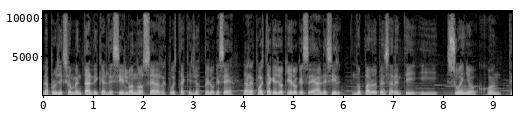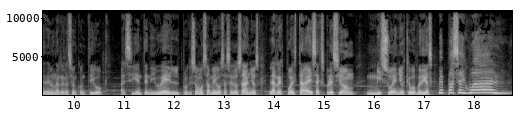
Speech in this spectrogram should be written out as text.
La proyección mental de que al decirlo no sea la respuesta que yo espero que sea. La respuesta que yo quiero que sea al decir no paro de pensar en ti y sueño con tener una relación contigo al siguiente nivel, porque somos amigos hace dos años, la respuesta a esa expresión, mi sueño es que vos me digas, me pasa igual,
